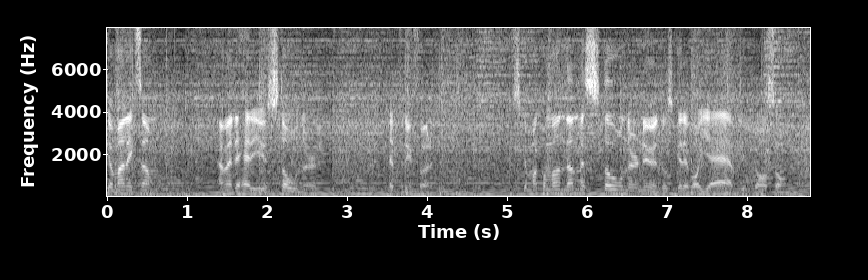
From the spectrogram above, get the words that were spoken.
Ska man liksom... Ja men det här är ju Stoner. Hette det ju förr. Ska man komma undan med Stoner nu, då ska det vara jävligt bra sång.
